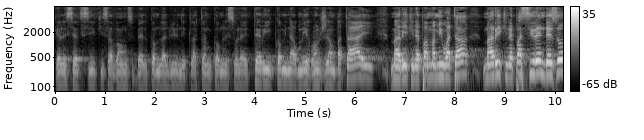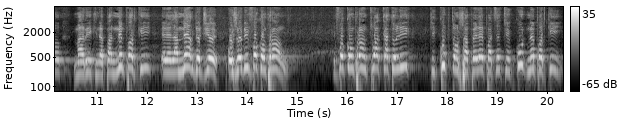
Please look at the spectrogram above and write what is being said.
quelle est celle-ci qui s'avance, belle comme la lune, éclatante comme le soleil, terrible comme une armée rangée en bataille. Marie qui n'est pas Mami Wata, Marie qui n'est pas sirène des eaux, Marie qui n'est pas n'importe qui, elle est la mère de Dieu. Aujourd'hui, il faut comprendre. Il faut comprendre, toi catholique, qui coupe ton chapelet parce que tu écoutes n'importe qui.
